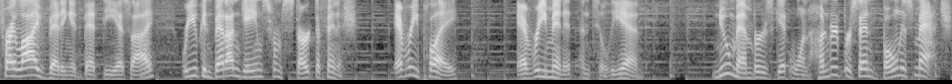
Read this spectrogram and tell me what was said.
Try live betting at BetDSI, where you can bet on games from start to finish, every play, every minute until the end. New members get 100% bonus match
